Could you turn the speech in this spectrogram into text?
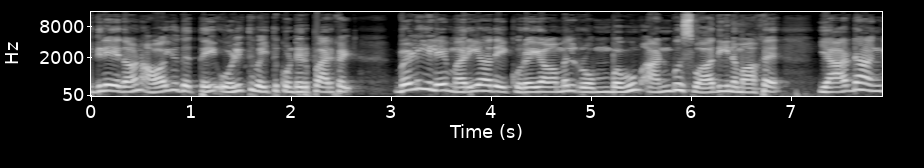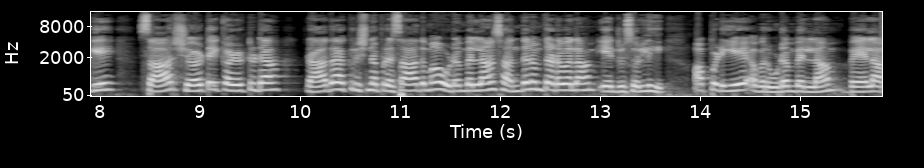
இதிலேதான் ஆயுதத்தை ஒழித்து வைத்து கொண்டிருப்பார்கள். வெளியிலே மரியாதை குறையாமல் ரொம்பவும் அன்பு சுவாதீனமாக யார்டா அங்கே? சார் ஷர்ட்டை கழட்டுடா. ராதாகிருஷ்ண பிரசாதமாக உடம்பெல்லாம் சந்தனம் தடவலாம் என்று சொல்லி அப்படியே அவர் உடம்பெல்லாம் பேலா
